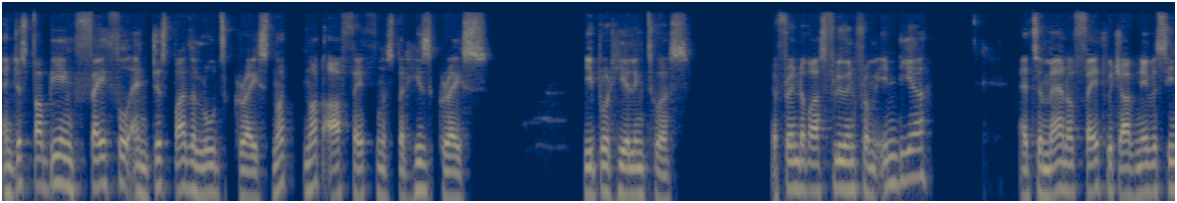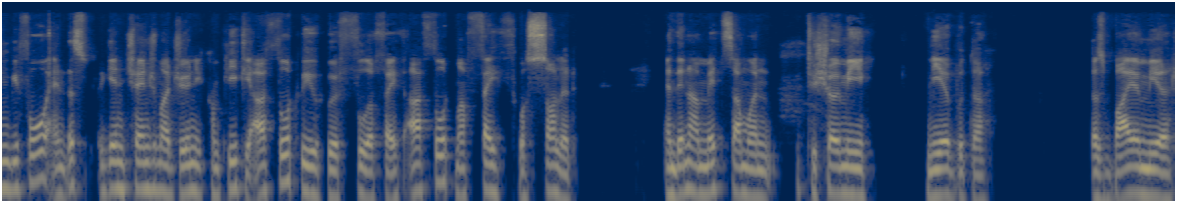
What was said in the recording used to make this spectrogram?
And just by being faithful and just by the Lord's grace, not, not our faithfulness, but His grace, He brought healing to us. A friend of ours flew in from India. It's a man of faith, which I've never seen before. And this, again, changed my journey completely. I thought we were full of faith. I thought my faith was solid. And then I met someone to show me near Buddha. Dis baie meer.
